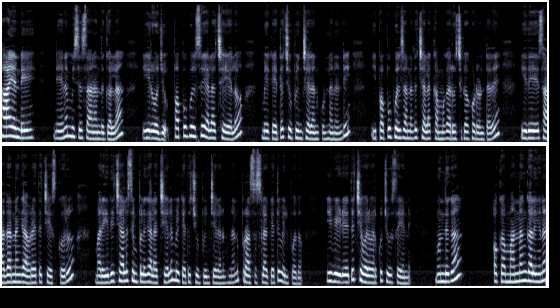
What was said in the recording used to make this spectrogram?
హాయ్ అండి. నేను మిస్సెస్ ఆనంద్ గల్ల. ఈరోజు పప్పు పులుసు ఎలా చేయాలో మీకైతే చూపించాలనుకుంటున్నానండి. ఈ పప్పు పులుసు అన్నది చాలా కమ్మగా రుచిగా కూడా ఉంటుంది. ఇది సాధారణంగా ఎవరైతే చేసుకోరు మరి ఇది చాలా సింపుల్గా ఎలా చేయాలో మీకైతే చూపించాలనుకున్నాను ప్రాసెస్లోకి అయితే వెళ్ళిపోదాం. ఈ వీడియో అయితే చివరి వరకు చూసేయండి. ముందుగా ఒక మందం కలిగిన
